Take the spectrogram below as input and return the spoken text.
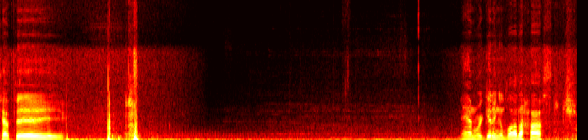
Cafe. Man, we're getting a lot of hostage.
